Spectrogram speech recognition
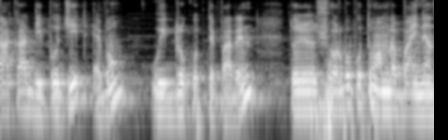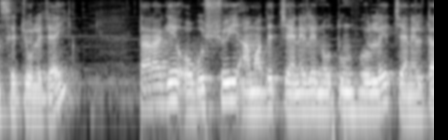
টাকা ডিপোজিট এবং উইথড্র করতে পারেন। তো সর্বপ্রথম আমরা বাইন্যান্সে চলে যাই। তার আগে অবশ্যই আমাদের চ্যানেলে নতুন হলে চ্যানেলটা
